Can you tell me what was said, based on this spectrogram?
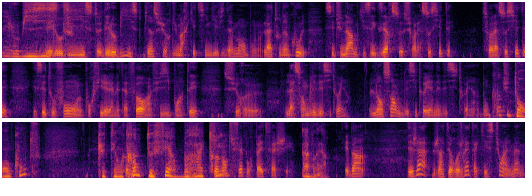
des lobbyistes. Des lobbyistes, des lobbyistes, bien sûr, du marketing évidemment. Bon, là, tout d'un coup, c'est une arme qui s'exerce sur la société, sur la société. Et c'est au fond, pour filer la métaphore, un fusil pointé sur euh, l'assemblée des citoyens l'ensemble des citoyennes et des citoyens. Donc, Quand tu t'en rends compte que tu es en train de te faire braquer. Comment tu fais pour pas être fâché Ah voilà. Eh bien, déjà, j'interrogerai ta question elle-même.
